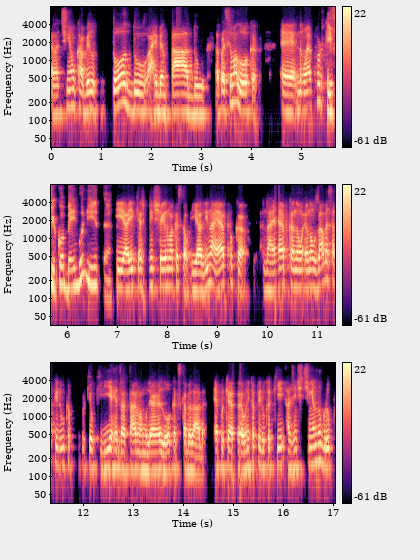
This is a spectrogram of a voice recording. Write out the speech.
ela tinha o cabelo todo arrebentado, ela parecia uma louca. é, não é porque. E ficou bem bonita. E aí que a gente chega numa questão. E ali na época, na época não, eu não usava essa peruca porque eu queria retratar uma mulher louca descabelada. É porque era a única peruca que a gente tinha no grupo.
